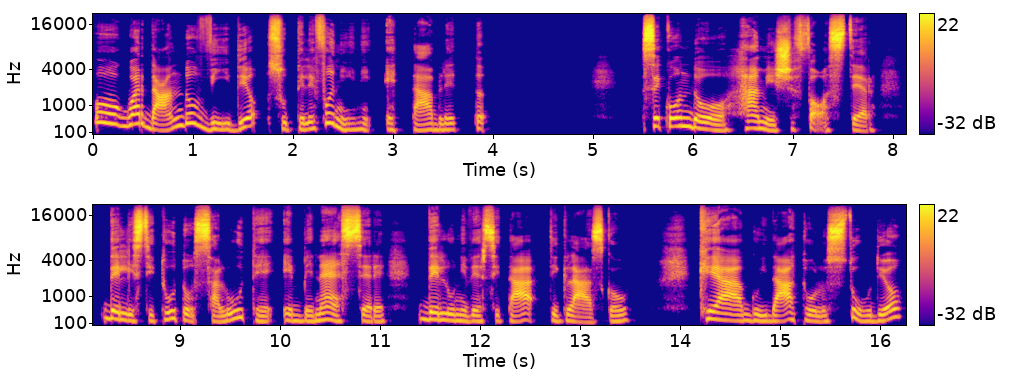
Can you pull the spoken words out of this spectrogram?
o guardando video su telefonini e tablet. Secondo Hamish Foster dell'Istituto Salute e Benessere dell'Università di Glasgow, che ha guidato lo studio,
